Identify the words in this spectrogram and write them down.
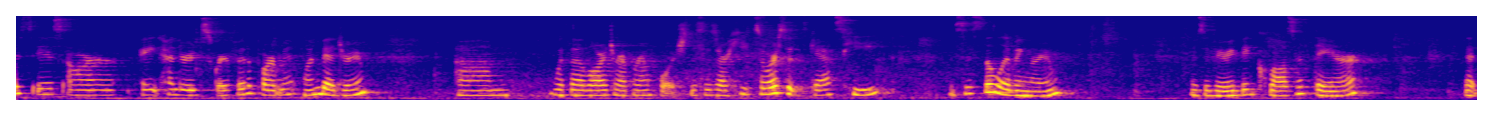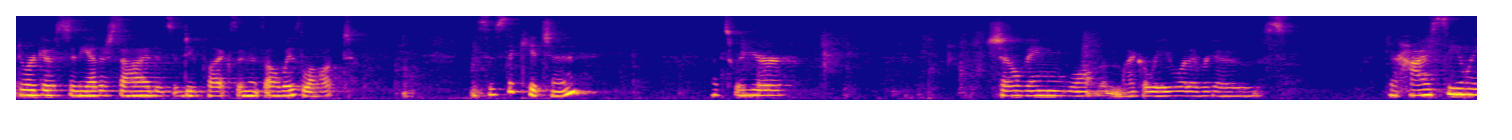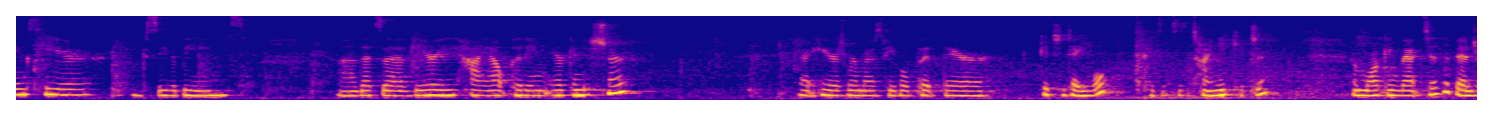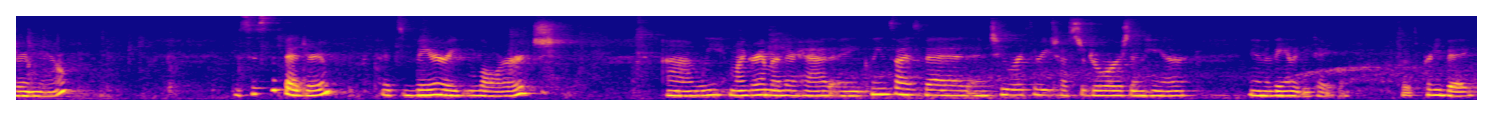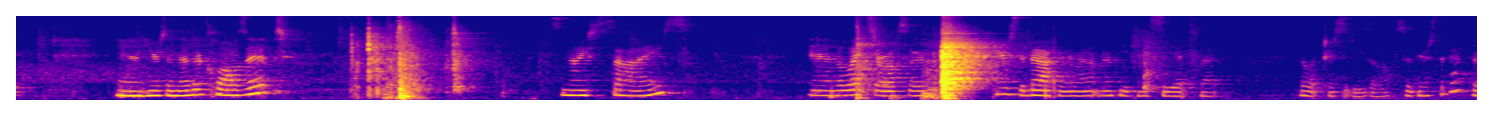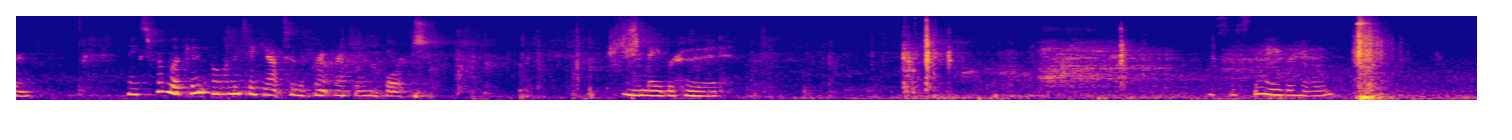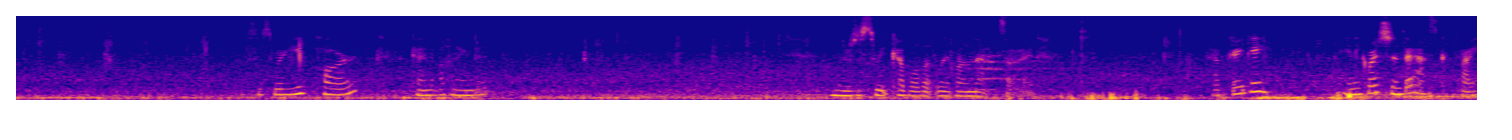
This is our 800 square foot apartment, one bedroom, um, with a large wraparound porch. This is our heat source, it's gas heat. This is the living room. There's a very big closet there. That door goes to the other side, it's a duplex and it's always locked. This is the kitchen. That's where your shelving, wall, microwave, whatever goes. There are high ceilings here. You can see the beams. Uh, that's a very high outputting air conditioner. Right here is where most people put their kitchen table because it's a tiny kitchen. I'm walking back to the bedroom now. This is the bedroom. It's very large. Uh, we, my grandmother had a queen size bed and two or three chest of drawers in here and a vanity table. So it's pretty big. And here's another closet. It's nice size. And the lights are also, here's the bathroom. I don't know if you can see it, but the electricity's off. So there's the bathroom. Thanks for looking. Oh, let me take you out to the front wraparound porch in the neighborhood. This is the neighborhood. Where you park, kind of behind it. And there's a sweet couple that live on that side. Have a great day. Any questions, ask. Bye.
